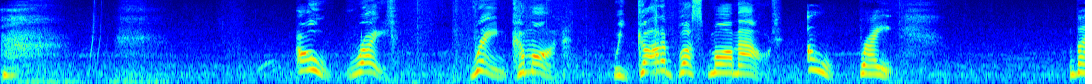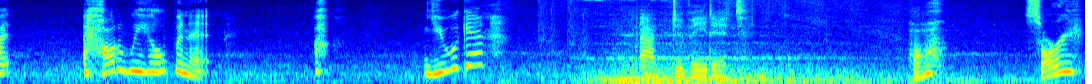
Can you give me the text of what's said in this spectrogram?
oh, right. Reynn, come on. We gotta bust Mom out. Oh, right. But how do we open it? Uh, you again? Activate it. Huh? Sorry?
